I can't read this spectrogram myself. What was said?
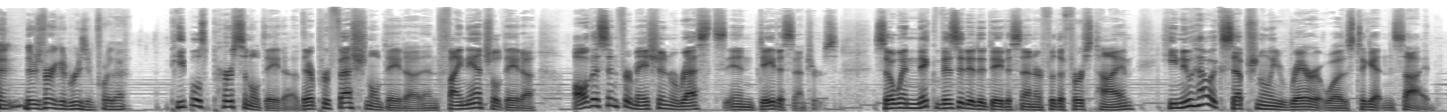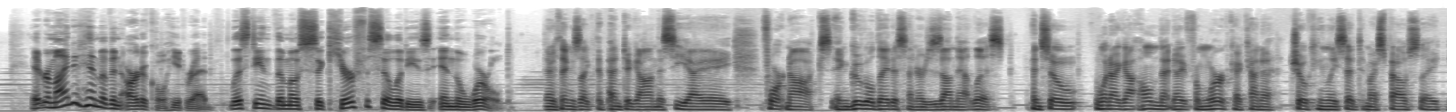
And there's very good reason for that people's personal data, their professional data, and financial data, all this information rests in data centers. So when Nick visited a data center for the first time, he knew how exceptionally rare it was to get inside. It reminded him of an article he'd read listing the most secure facilities in the world. There are things like the Pentagon, the CIA, Fort Knox, and Google data centers is on that list. And so when I got home that night from work, I kind of jokingly said to my spouse, like,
